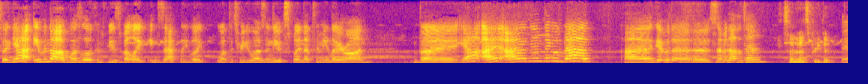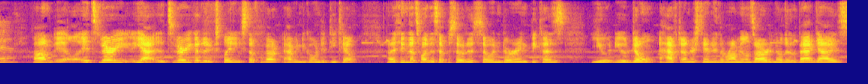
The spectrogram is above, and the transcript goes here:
so yeah, even though I was a little confused about like exactly like what the treaty was, and you explained that to me later on, but yeah, I I didn't think it was bad. I give it a, a seven out of ten. So that's pretty good. Yeah. Um, it, it's very yeah, it's very good at explaining stuff without having to go into detail, and I think that's why this episode is so enduring because you you don't have to understand who the Romulans are to know they're the bad guys.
